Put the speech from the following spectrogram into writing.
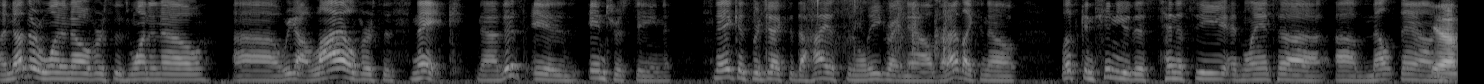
another 1 0 versus 1 0. Uh, we got Lyle versus Snake. Now, this is interesting. Snake is projected the highest in the league right now, but I'd like to know let's continue this Tennessee Atlanta uh, meltdown. Yeah.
